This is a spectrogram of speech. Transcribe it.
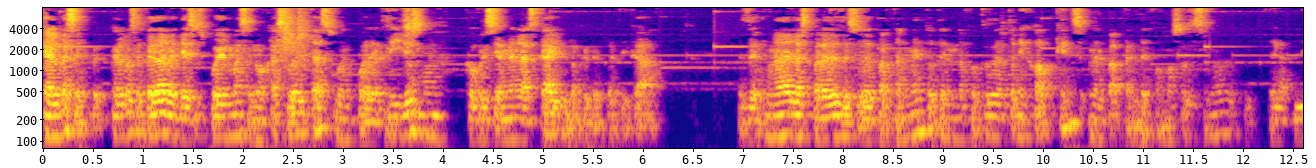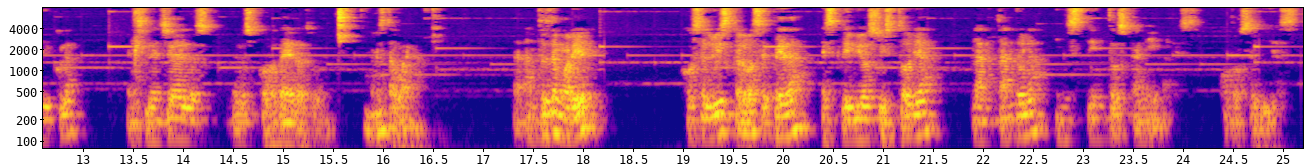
Calva Cepeda vendía sus poemas en hojas sueltas o en cuadernillos que ofrecían en las calles, lo que te platicaba. Desde una de las paredes de su departamento tenía una foto de Anthony Hopkins en el papel del famoso asesino de, de la película El silencio de los, de los corderos, güey. Está buena. Antes de morir, José Luis Calvo Cepeda escribió su historia plantándola Instintos Caníbales, o 12 días,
